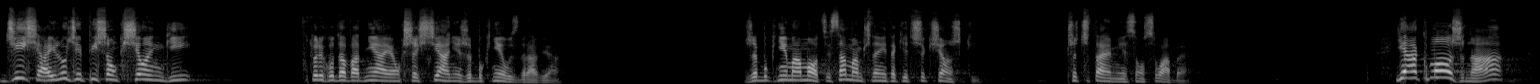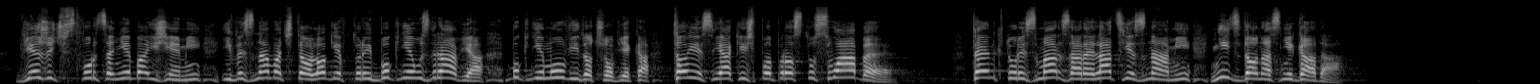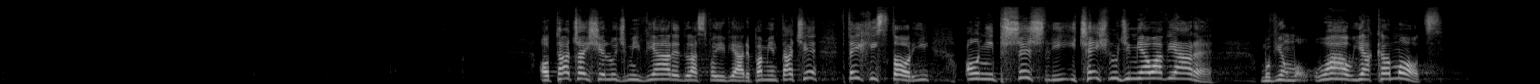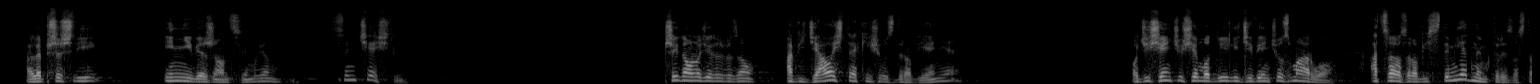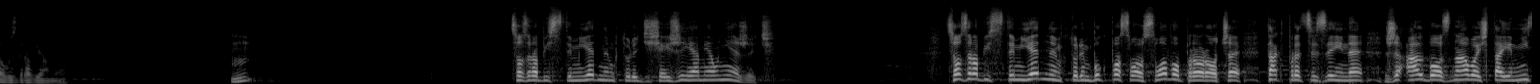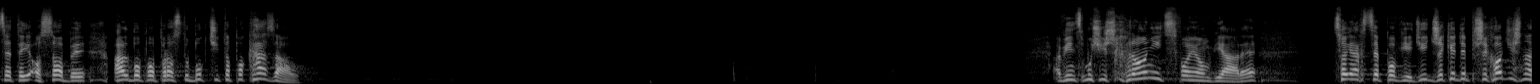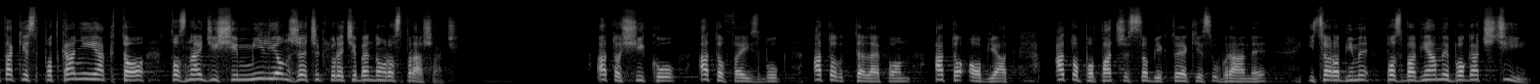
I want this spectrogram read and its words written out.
Dzisiaj ludzie piszą księgi, w których udowadniają chrześcijanie, że Bóg nie uzdrawia. Że Bóg nie ma mocy. Sam mam przynajmniej takie trzy książki. Przeczytałem je, są słabe. Jak można wierzyć w Stwórcę nieba i ziemi i wyznawać teologię, w której Bóg nie uzdrawia? Bóg nie mówi do człowieka. To jest jakieś po prostu słabe. Ten, który zmarł za relację z nami, nic do nas nie gada. Otaczaj się ludźmi wiary dla swojej wiary. Pamiętacie? W tej historii oni przyszli i część ludzi miała wiarę. Mówią, wow, jaka moc. Ale przyszli inni wierzący. Mówią, syn cieśli. Przyjdą ludzie, którzy powiedzą, a widziałeś to jakieś uzdrowienie? O dziesięciu się modlili, dziewięciu zmarło. A co zrobić z tym jednym, który został uzdrowiony? Hmm? Co zrobić z tym jednym, który dzisiaj żyje, a miał nie żyć? Co zrobić z tym jednym, którym Bóg posłał słowo prorocze tak precyzyjne, że albo znałeś tajemnicę tej osoby, albo po prostu Bóg ci to pokazał? A więc musisz chronić swoją wiarę. Co ja chcę powiedzieć, że kiedy przychodzisz na takie spotkanie jak to, to znajdzie się milion rzeczy, które cię będą rozpraszać. A to siku, a to Facebook, a to telefon, a to obiad, a to popatrzysz sobie, kto jak jest ubrany. I co robimy? Pozbawiamy Boga czci.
